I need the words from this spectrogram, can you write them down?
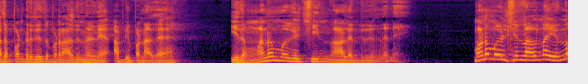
அதை பண்ணுறது இது பண்ணுறது அது நினை அப்படி பண்ணாத. இதை மனமகிழ்ச்சியின் நாள் என்று நினை மனமகிழ்ச்சியின் நாள்னா என்ன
